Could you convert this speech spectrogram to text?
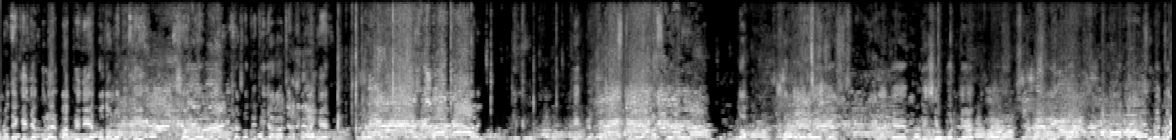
আমরা দেখি যে ফুলের পাপড়ি দিয়ে প্রধান অতিথি সঙ্গে অন্যান্য বিশেষ অতিথি যারা আছেন সবাইকে বরণ করে দেখতে চাই। স্কুলে আজকে এই রয়েছেন ওনাকে রিসিভ করতে শুভেচ্ছা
